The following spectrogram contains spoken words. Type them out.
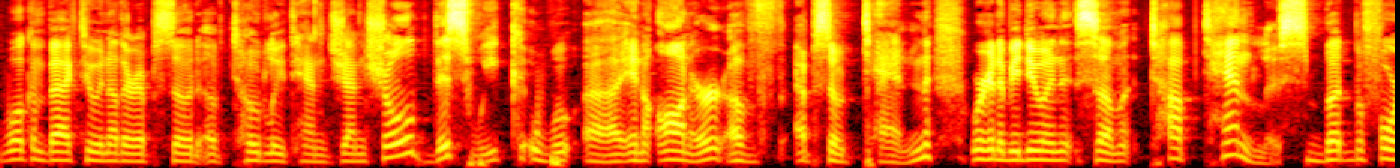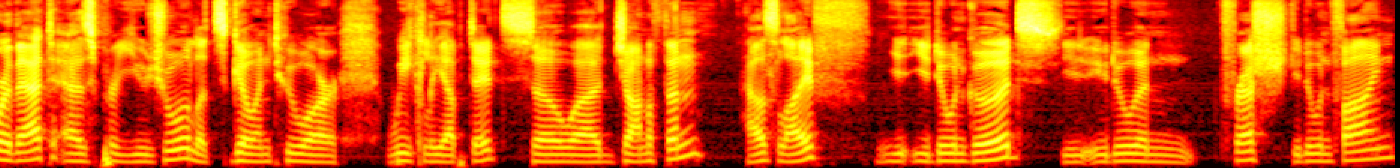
Welcome back to another episode of Totally Tangential. This week, uh, in honor of episode 10, we're going to be doing some top 10 lists. But before that, as per usual, let's go into our weekly updates. So, uh, Jonathan, how's life? You, you doing good? You, you doing fresh? You doing fine?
